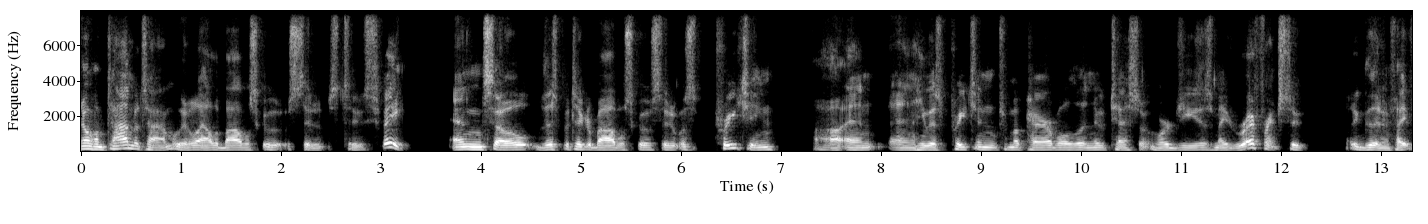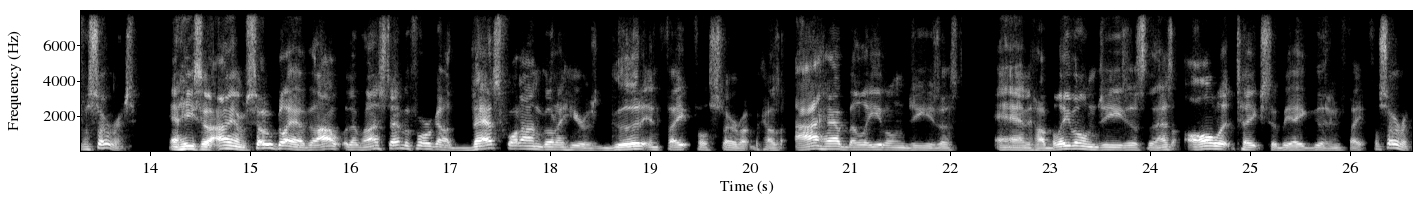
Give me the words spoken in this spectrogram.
know, from time to time, we'd allow the Bible school students to speak. And so this particular Bible school student was preaching, uh, and and he was preaching from a parable of the New Testament where Jesus made reference to good and faithful servants. And he said, I am so glad that I that when I stand before God, that's what I'm going to hear is good and faithful servant, because I have believed on Jesus. And if I believe on Jesus, then that's all it takes to be a good and faithful servant.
